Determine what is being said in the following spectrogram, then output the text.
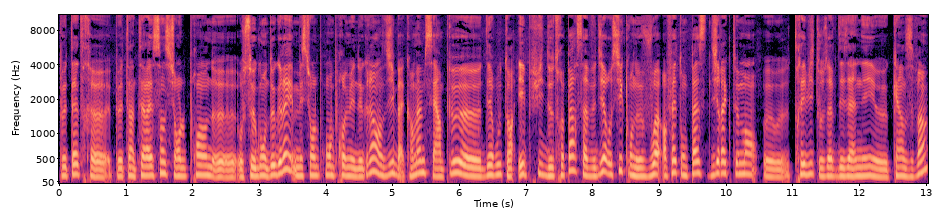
peut-être euh, peut être intéressant si on le prend euh, au second degré, mais si on le prend au premier degré, on se dit bah quand même c'est un peu euh, déroutant. Et puis d'autre part, ça veut dire aussi qu'on ne voit, en fait, on passe directement euh, très vite aux œuvres des années 15-20,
